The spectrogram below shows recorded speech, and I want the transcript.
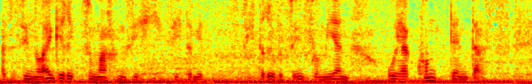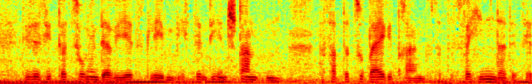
also sie neugierig zu machen, sich, sich, damit, sich darüber zu informieren, woher kommt denn das, diese Situation, in der wir jetzt leben, wie ist denn die entstanden, was hat dazu beigetragen, was hat das verhindert etc.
